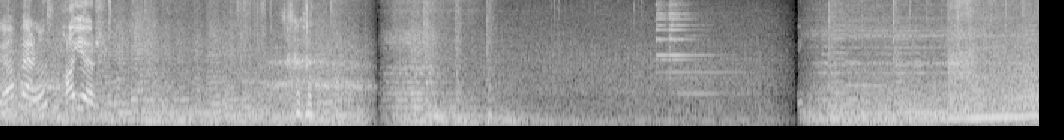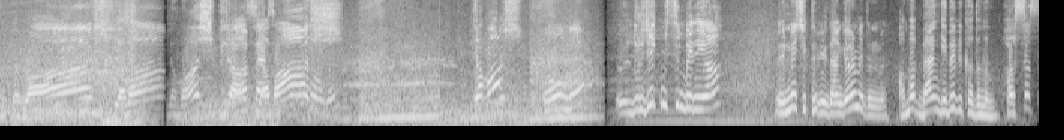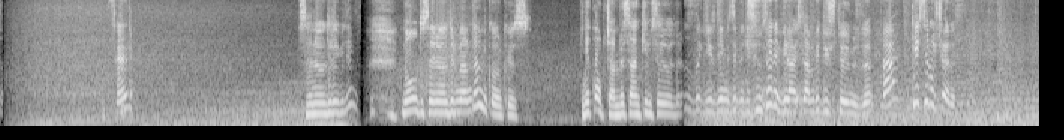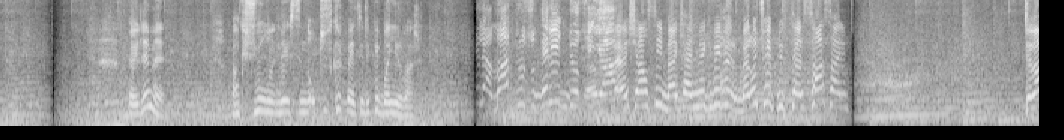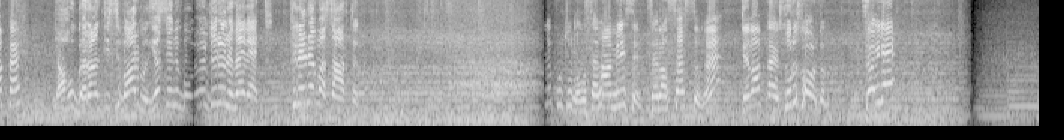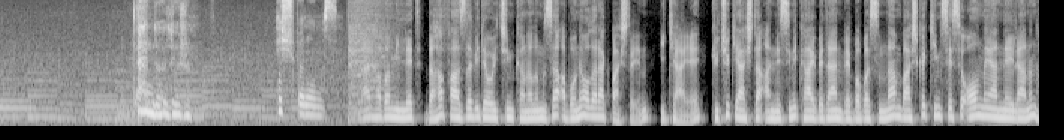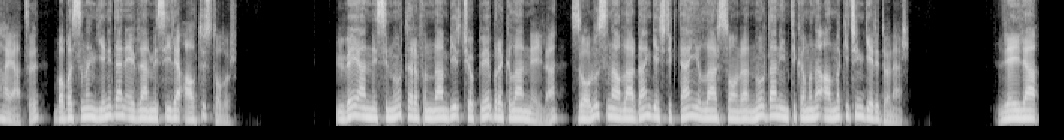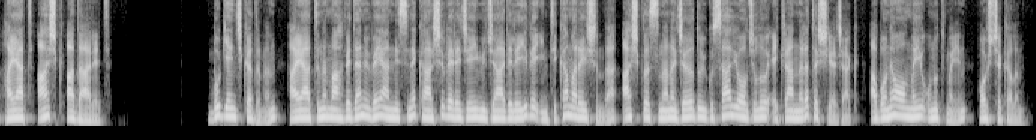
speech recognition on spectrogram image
Cevap ver Nur. Hayır. Yavaş, yavaş. Yavaş biraz, Cevap versene. yavaş. Ne oldu? Yavaş. Ne oldu? Öldürecek misin beni ya? Önüme çıktı birden görmedin mi? Ama ben gebe bir kadınım. Hassas. Sen? Sen öldürebilir misin? ne oldu seni öldürmemden mi korkuyorsun? Ne korkacağım be sen kimseyi öldür. Hızla girdiğimizi bir düşünsene virajdan bir düştüğümüzü. Ha? Kesin uçarız. Öyle mi? Bak şu yolun ilerisinde 30-40 metrelik bir bayır var. Ya ne yapıyorsun? Nereye gidiyorsun ya? Ben şanslıyım. Ben kendime güveniyorum. Ben o çöplükten sağ salim... Cevap ver. Yahu garantisi var mı? Ya senin bu öldürürüm evet. Frene bas artık. Kurtulun ama sen hamilesin. Sen hassassın ha? Cevap ver. Soru sordum. Söyle. Ben de öldürürüm. Hiç şüphen olmasın. Merhaba millet, daha fazla video için kanalımıza abone olarak başlayın. Hikaye, küçük yaşta annesini kaybeden ve babasından başka kimsesi olmayan Leyla'nın hayatı, babasının yeniden evlenmesiyle altüst olur. Üvey annesi Nur tarafından bir çöplüğe bırakılan Leyla, zorlu sınavlardan geçtikten yıllar sonra Nur'dan intikamını almak için geri döner. Leyla, hayat, aşk, adalet. Bu genç kadının, hayatını mahveden üvey annesine karşı vereceği mücadeleyi ve intikam arayışında aşkla sınanacağı duygusal yolculuğu ekranlara taşıyacak. Abone olmayı unutmayın, hoşçakalın.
